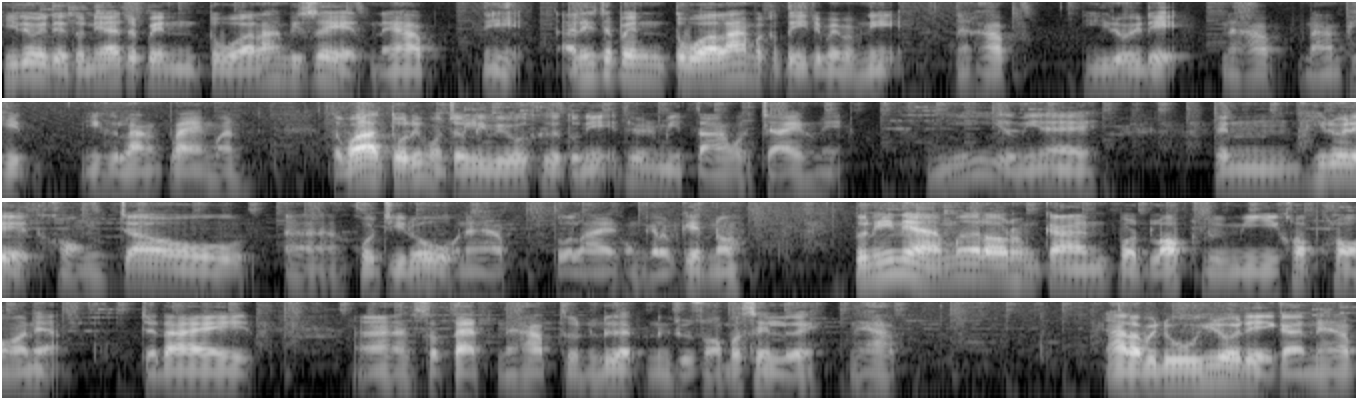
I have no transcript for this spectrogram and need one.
ฮิโดอิเดะตัวนี้จะเป็นตัวร่างพิเศษนะครับนี่อันนี้จะเป็นตัวร่างปกติจะเป็นแบบนี้นะครับฮิโดอิเดะนะครับน้ำพิษนี่คือร่างแปลงมัน แต่ว่าตัวที่ผมจะรีวิวก็คือตัวนี้ที่มันมีตาหัวใจตรงนี้นี่ตัวนี้เลยเป็นฮิโดอิเดะของเจ้าโคจิโร่นะครับตัวร้ายของแก๊งร็อกเก็ตเนาะตัวนี้เนี่ยเมื่อเราทำการปลดล็อกหรือมีครอบครองแล้วเนี่ยจะได้ stat นะครับส่วนเลือด 1.2%เลยนะครับอะเราไปดูฮิโดเดะกันนะครับ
